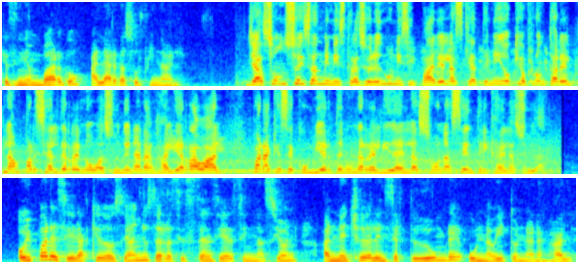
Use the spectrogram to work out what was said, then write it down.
que sin embargo alarga su final. Ya son seis administraciones municipales las que ha tenido que afrontar el plan parcial de renovación de Naranjal y Arrabal para que se convierta en una realidad en la zona céntrica de la ciudad. Hoy pareciera que 12 años de resistencia y resignación han hecho de la incertidumbre un hábito en Naranjal.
